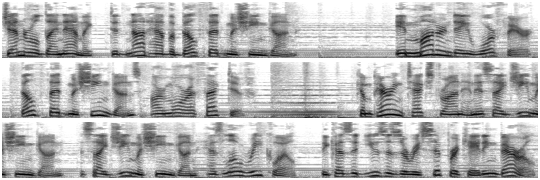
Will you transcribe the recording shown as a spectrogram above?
General Dynamic did not have a belt-fed machine gun. In modern-day warfare, belt-fed machine guns are more effective. Comparing Textron and SIG machine gun, SIG machine gun has low recoil because it uses a reciprocating barrel.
